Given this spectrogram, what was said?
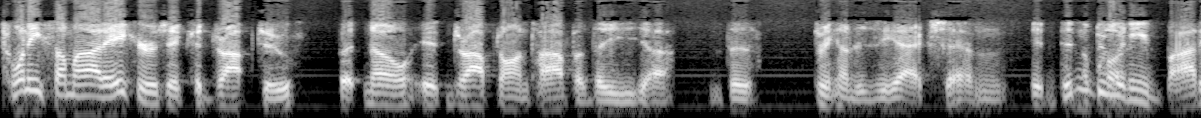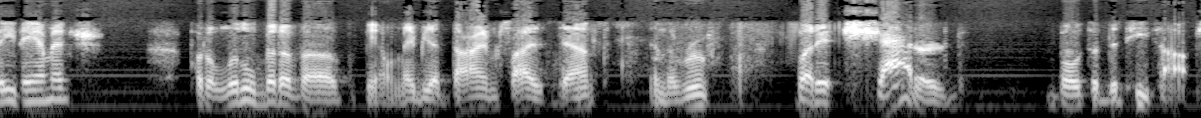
20 some odd acres it could drop to, but no, it dropped on top of the, uh, the 300ZX and it didn't do any body damage, put a little bit of a, you know, maybe a dime sized dent in the roof, but it shattered both of the T-tops.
